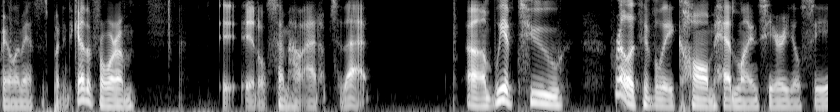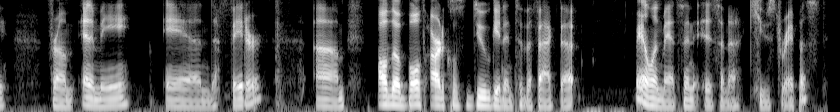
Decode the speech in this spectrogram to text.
Marilyn Manson's putting together for him, it, will somehow add up to that. Um, we have two relatively calm headlines here. You'll see from NME and Fader. Um, although both articles do get into the fact that Marilyn Manson is an accused rapist.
